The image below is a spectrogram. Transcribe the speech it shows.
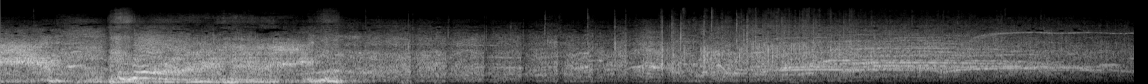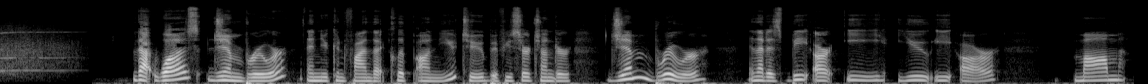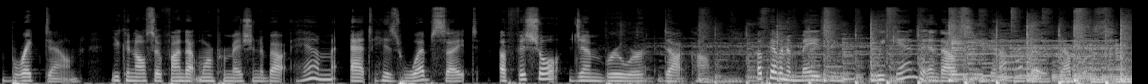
That was Jim Breuer, and you can find that clip on YouTube if you search under Jim Breuer, and that is B R E U E R, Mom Breakdown. You can also find out more information about him at his website, officialjimbreuer.com. Hope you have an amazing weekend, and I'll see you again on Monday. God bless.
